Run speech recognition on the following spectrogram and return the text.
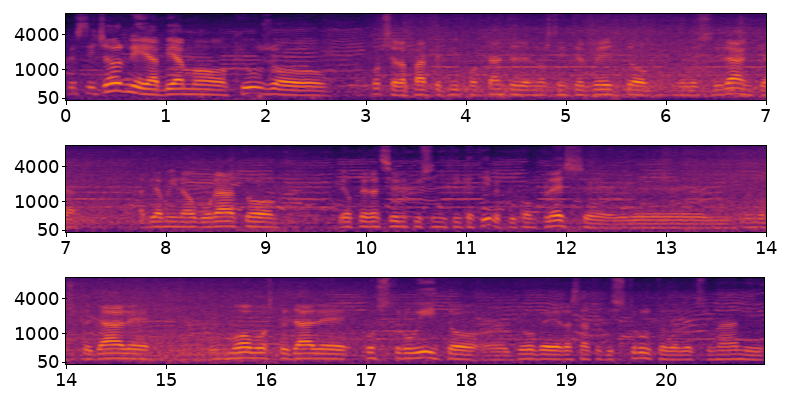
questi giorni abbiamo chiuso forse la parte più importante del nostro intervento nello Sri Lanka, abbiamo inaugurato le operazioni più significative, più complesse, un ospedale, un nuovo ospedale costruito eh, dove era stato distrutto dallo tsunami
